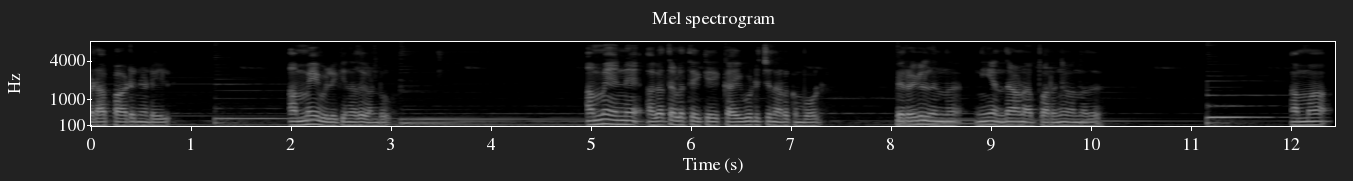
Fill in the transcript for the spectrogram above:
പെടാപ്പാടിനിടയിൽ അമ്മയെ വിളിക്കുന്നത് കണ്ടു. അമ്മ എന്നെ അകത്തളത്തേക്ക് കൈപിടിച്ച് നടക്കുമ്പോൾ പിറകിൽ നിന്ന് നീ എന്താണ് പറഞ്ഞു വന്നത്? അമ്മ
